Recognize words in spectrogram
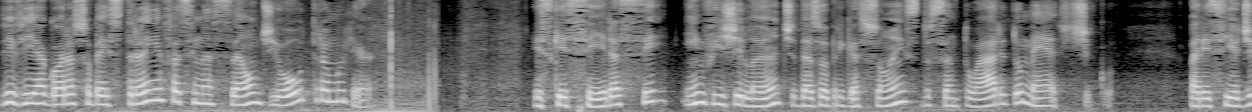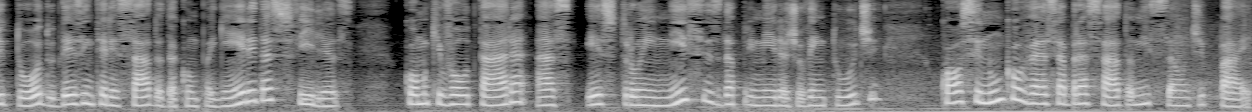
vivia agora sob a estranha fascinação de outra mulher. Esquecera-se, invigilante, das obrigações do santuário doméstico Parecia de todo desinteressado da companheira e das filhas, como que voltara às estroinices da primeira juventude, qual se nunca houvesse abraçado a missão de pai.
